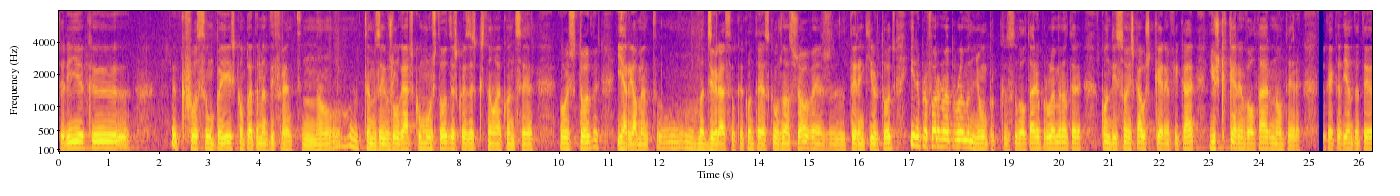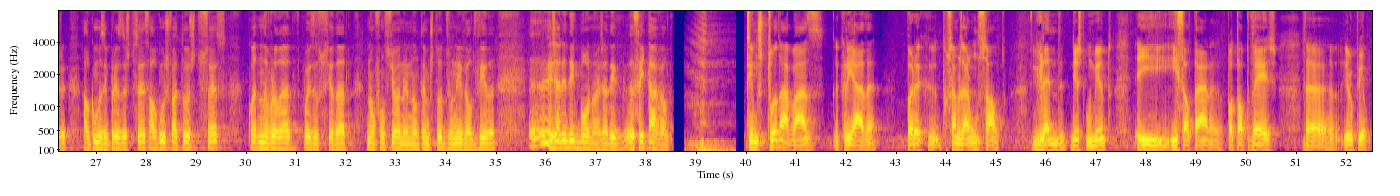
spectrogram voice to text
gostaria que que fosse um país completamente diferente. Não estamos aí os lugares comuns todos, as coisas que estão a acontecer hoje todas, e é realmente uma desgraça o que acontece com os nossos jovens, terem que ir todos. Irem para fora não é problema nenhum, porque se voltarem o problema é não ter condições cá os que querem ficar e os que querem voltar não terem. O que é que adianta ter algumas empresas de sucesso, alguns fatores de sucesso, quando na verdade depois a sociedade não funciona e não temos todos um nível de vida, eh, já nem digo bom, não é? já digo aceitável. Temos toda a base criada para que possamos dar um salto grande neste momento e, e saltar para o top 10 uh, eh, europeu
